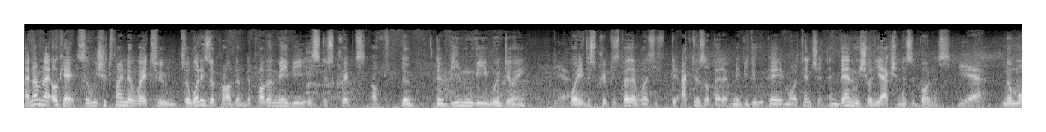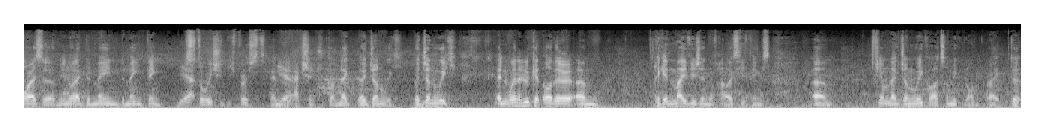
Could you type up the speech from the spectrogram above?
And I'm like, okay, so we should find a way to. So what is the problem? The problem maybe is the script of the the B movie we're doing. Yeah. What if the script is better? What if the actors are better? Maybe they would pay more attention, and then we show the action as a bonus Yeah. no more as a you know like the main the main thing. Yeah. The story should be first, and Yeah. the action should come like uh, John Wick. But John Wick, and when I look at other, um, again my vision of how I see things, um, film like John Wick or Atomic Blonde, right? The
